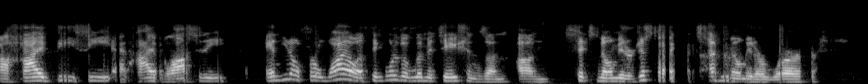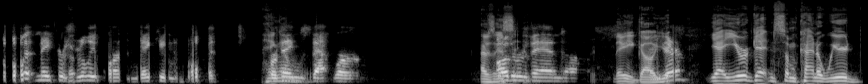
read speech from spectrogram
a high BC at high velocity. And you know, for a while, I think one of the limitations on on six millimeter, just like seven millimeter, were bullet makers really weren't making bullets Hang for on. things that were other say, than. Uh, there you go. You're, there? Yeah, you were getting some kind of weird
